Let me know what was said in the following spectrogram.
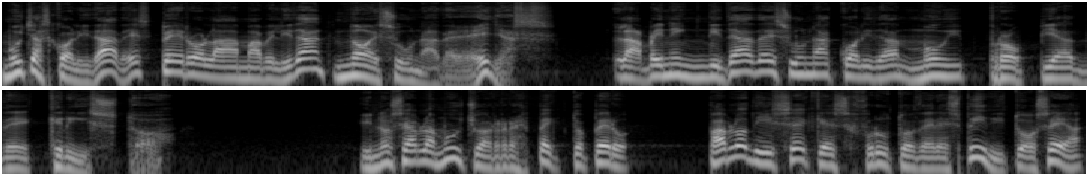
muchas cualidades, pero la amabilidad no es una de ellas. La benignidad es una cualidad muy propia de Cristo. Y no se habla mucho al respecto, pero Pablo dice que es fruto del Espíritu, o sea,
